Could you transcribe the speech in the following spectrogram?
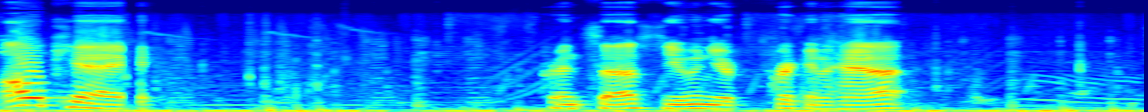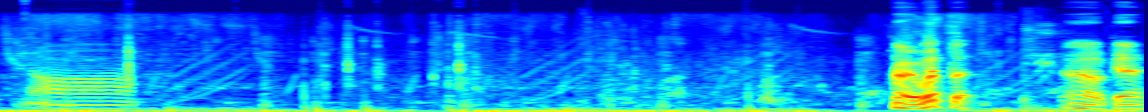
Okay! Princess, you and your freaking hat. Sorry, what the? Oh, okay.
